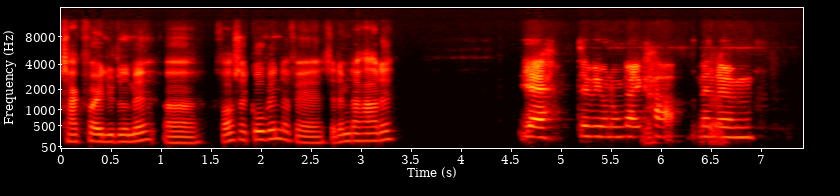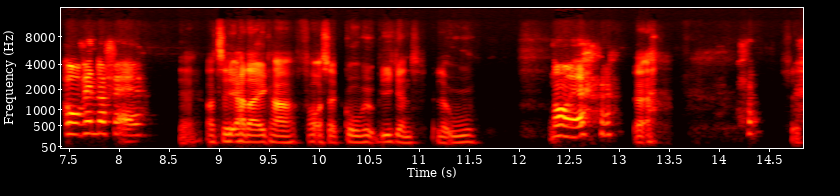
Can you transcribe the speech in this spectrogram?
tak for, at I lyttede med, og fortsat god vinterferie til dem, der har det. Ja, det er vi jo nogen, der ikke har. Men Ja. øhm, god vinterferie. Ja, og til jer, der ikke har, fortsat god weekend eller uge. Nå ja. Ja. Fedt.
